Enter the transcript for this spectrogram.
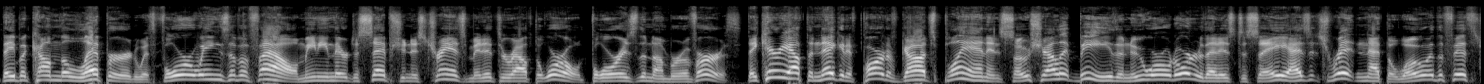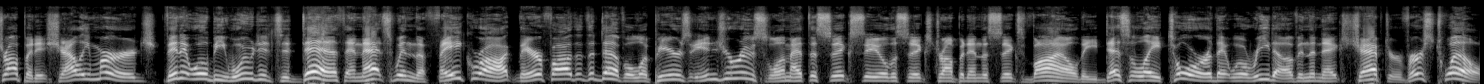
they become the leopard with four wings of a fowl, meaning their deception is transmitted throughout the world. Four is the number of earth. They carry out the negative part of God's plan, and so shall it be, the New World Order, that is to say, as it's written, at the woe of the fifth trumpet it shall emerge, then it will be wounded to death, and that's when the fake rock, their father the devil, appears in Jerusalem at the sixth seal, the sixth trumpet, and the sixth vial, the desolator that we'll read of in the next chapter. Verse 12.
